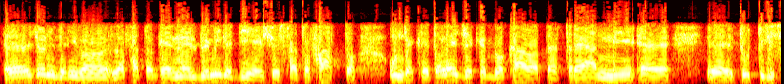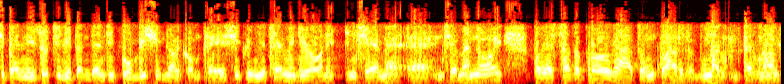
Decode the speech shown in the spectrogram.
E le ragioni derivano dal fatto che nel 2010 è stato fatto un decreto legge che bloccava per tre anni eh, eh, tutti gli stipendi di tutti i dipendenti pubblici, noi compresi, quindi 3 milioni insieme, insieme a noi, poi è stato prorogato un quarto, una, per un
